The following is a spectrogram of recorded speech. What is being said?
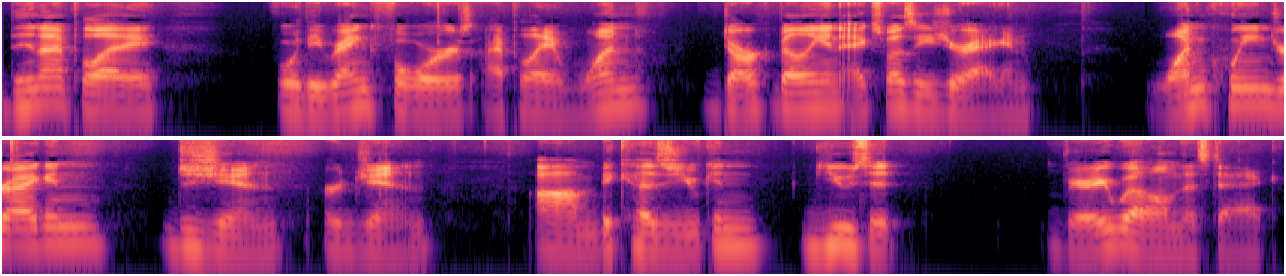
then I play for the rank fours. I play one Dark Bellion XYZ Dragon, one Queen Dragon Djinn or Jin, um, because you can use it very well on this deck.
